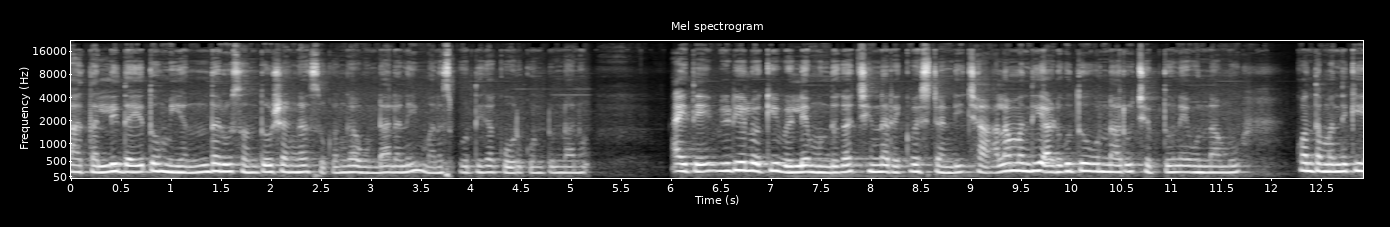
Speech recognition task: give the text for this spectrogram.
ఆ తల్లి దయతో మీ అందరూ సంతోషంగా సుఖంగా ఉండాలని మనస్ఫూర్తిగా కోరుకుంటున్నాను. అయితే వీడియోలోకి వెళ్ళే ముందుగా చిన్న రిక్వెస్ట్ అండి. చాలామంది అడుగుతూ ఉన్నారు చెప్తూనే ఉన్నాము. కొంతమందికి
